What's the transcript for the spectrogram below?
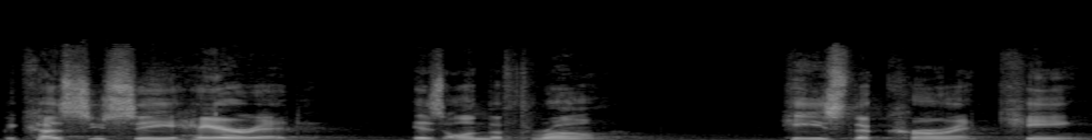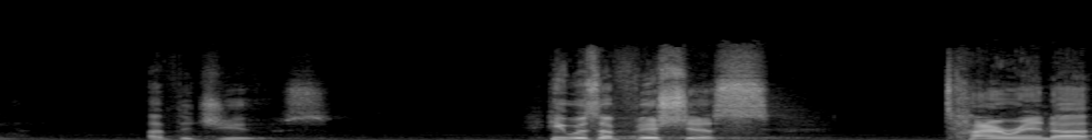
Because you see, Herod is on the throne, he's the current king of the Jews. He was a vicious tyrant, a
